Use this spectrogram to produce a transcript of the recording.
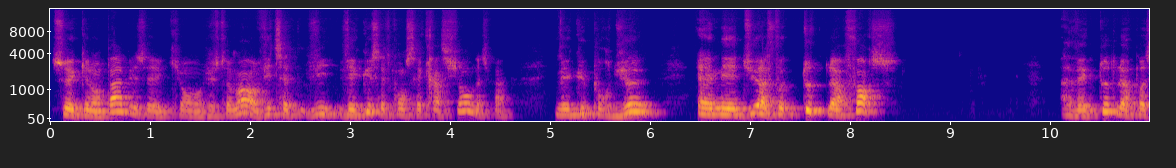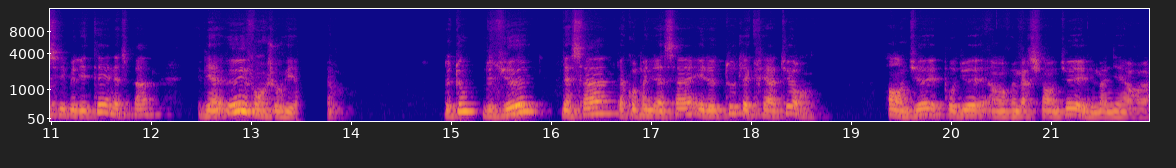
Ceux qui n'ont pas abusé, qui ont justement vécu cette consécration, n'est-ce pas Vécu pour Dieu, aimé Dieu avec toute leur force, avec toutes leurs possibilités, n'est-ce pas Eh bien, eux, ils vont jouir de tout, de Dieu, des saints, de la compagnie des saints et de toutes les créatures en Dieu et pour Dieu, en remerciant Dieu et d'une manière euh,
